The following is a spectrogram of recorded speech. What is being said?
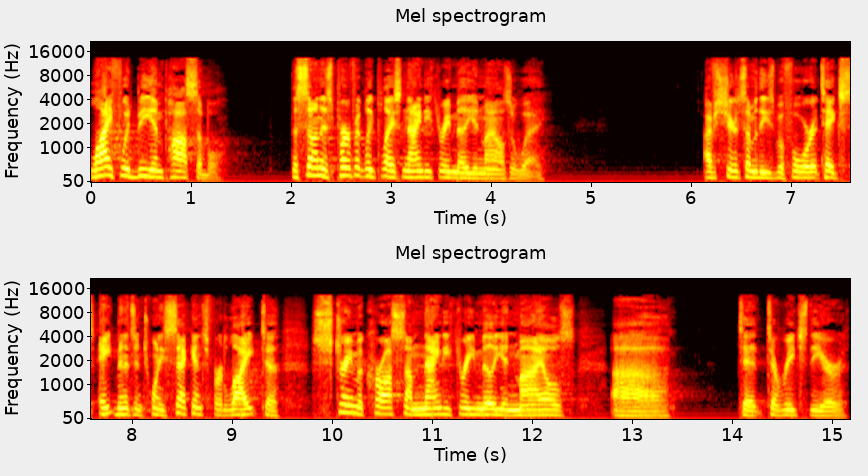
life would be impossible. The sun is perfectly placed 93 million miles away. I've shared some of these before. It takes 8 minutes and 20 seconds for light to stream across some 93 million miles uh, to, to reach the Earth.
